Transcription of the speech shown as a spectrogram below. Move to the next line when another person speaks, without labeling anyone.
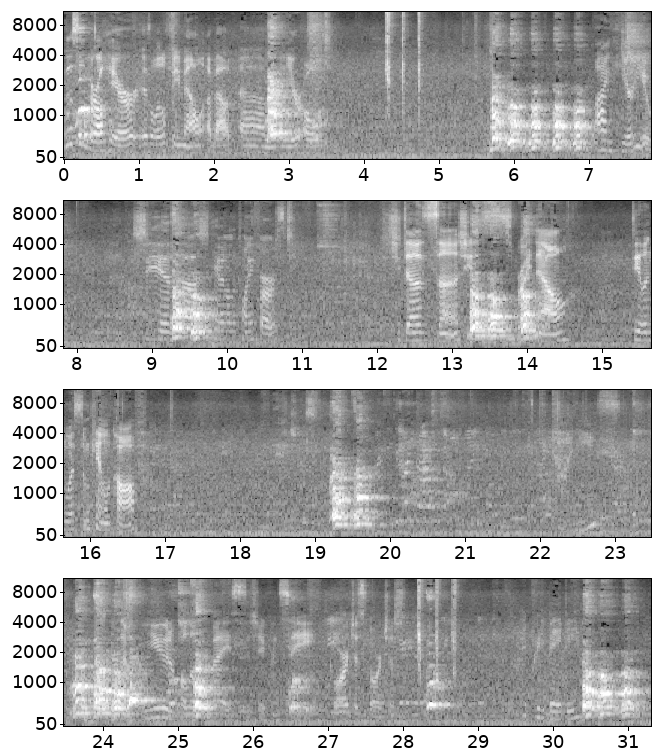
this little girl here is a little female, about um, a year old. I hear you. She is. Uh, she came in on the twenty first. She does. Uh, she's right now dealing with some kennel cough. Beautiful little face, as you can see. Gorgeous, gorgeous. Pretty baby.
